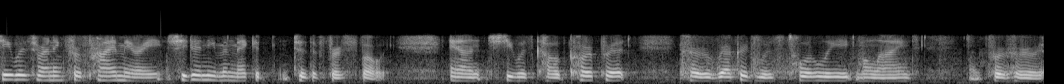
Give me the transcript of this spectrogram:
she was running for primary, she didn't even make it to the first vote. And she was called corporate. Her record was totally maligned for her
